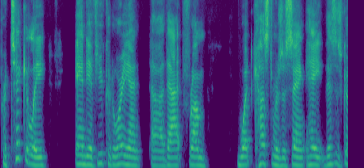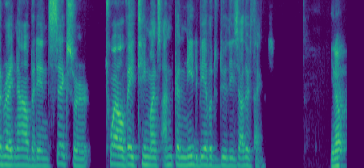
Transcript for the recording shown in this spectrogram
particularly, Andi, if you could orient uh, that from what customers are saying, hey, this is good right now, but in six or 12, 18 months, I'm going to need to be able to do these other things? You know,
